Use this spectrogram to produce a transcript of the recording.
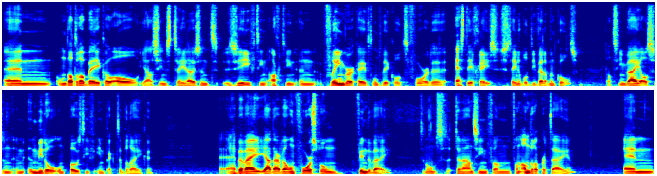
En omdat Robeco al ja, sinds 2017, 18 een framework heeft ontwikkeld voor de SDG's, Sustainable Development Goals. Dat zien wij als een, een, een middel om positieve impact te bereiken. Uh, hebben wij ja, daar wel een voorsprong, vinden wij, ten, ons, ten aanzien van, van andere partijen. En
